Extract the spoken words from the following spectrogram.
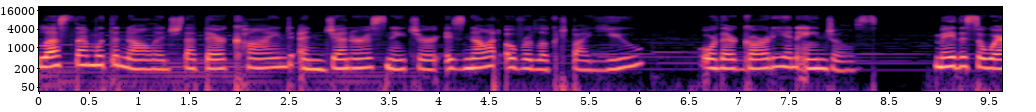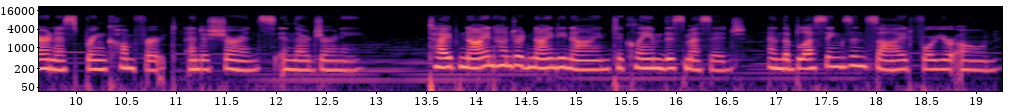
Bless them with the knowledge that their kind and generous nature is not overlooked by you or their guardian angels. May this awareness bring comfort and assurance in their journey. Type 999 to claim this message and the blessings inside for your own.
